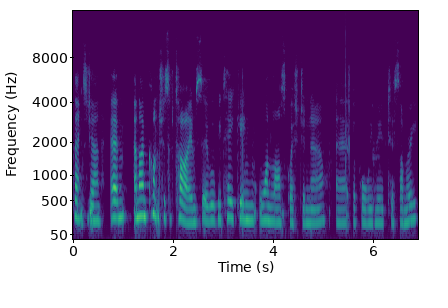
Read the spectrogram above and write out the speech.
Thanks, Jann. Um, and I'm conscious of time, so we'll be taking one last question now uh, before we move to summary.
